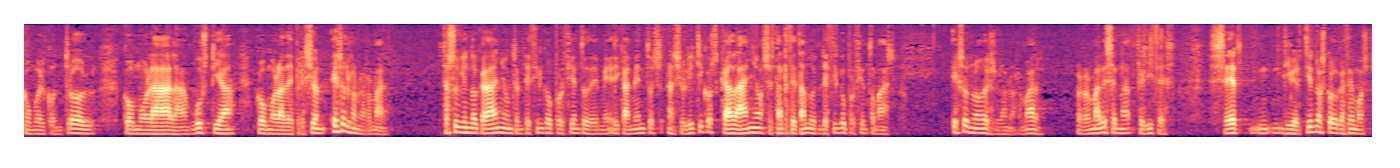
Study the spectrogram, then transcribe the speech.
como el control, como la, angustia, como la depresión. Eso es lo normal. Está subiendo cada año un 35% de medicamentos ansiolíticos, cada año se están recetando un 35% más. Eso no es lo normal. Lo normal es ser felices, ser divertirnos con lo que hacemos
